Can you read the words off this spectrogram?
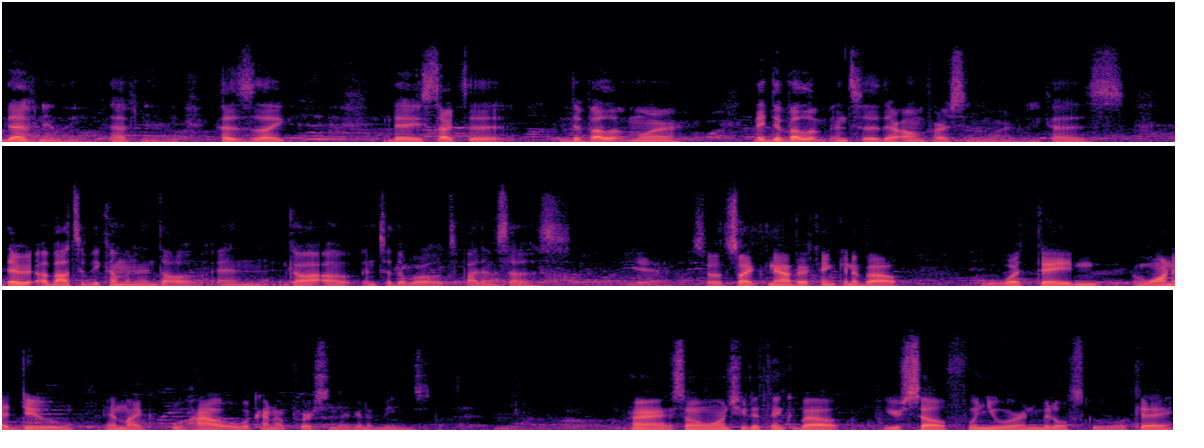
Definitely, definitely. Because, like, they start to develop more. They develop into their own person more because they're about to become an adult and go out into the world by themselves. Yeah. So it's like now they're thinking about what they want to do and like how what kind of person they're gonna be and stuff. All right. So I want you to think about yourself when you were in middle school, okay?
